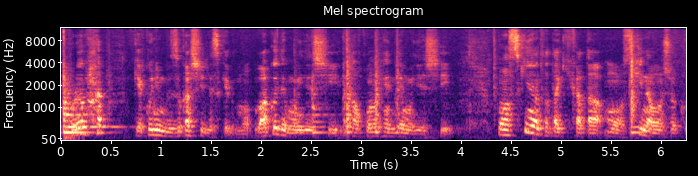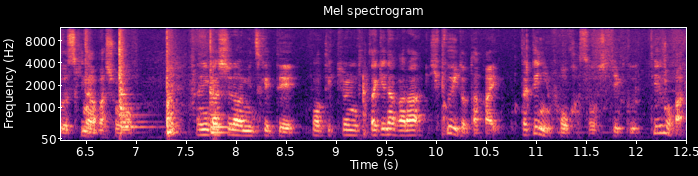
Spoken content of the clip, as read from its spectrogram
これは逆に難しいですけれども、枠でもいいですし、なんかこの辺でもいいですし、もう好きな叩き方、もう好きな音色、好きな場所を何かしらを見つけて、もう適当に叩きながら、低いと高いだけにフォーカスをしていくというのが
